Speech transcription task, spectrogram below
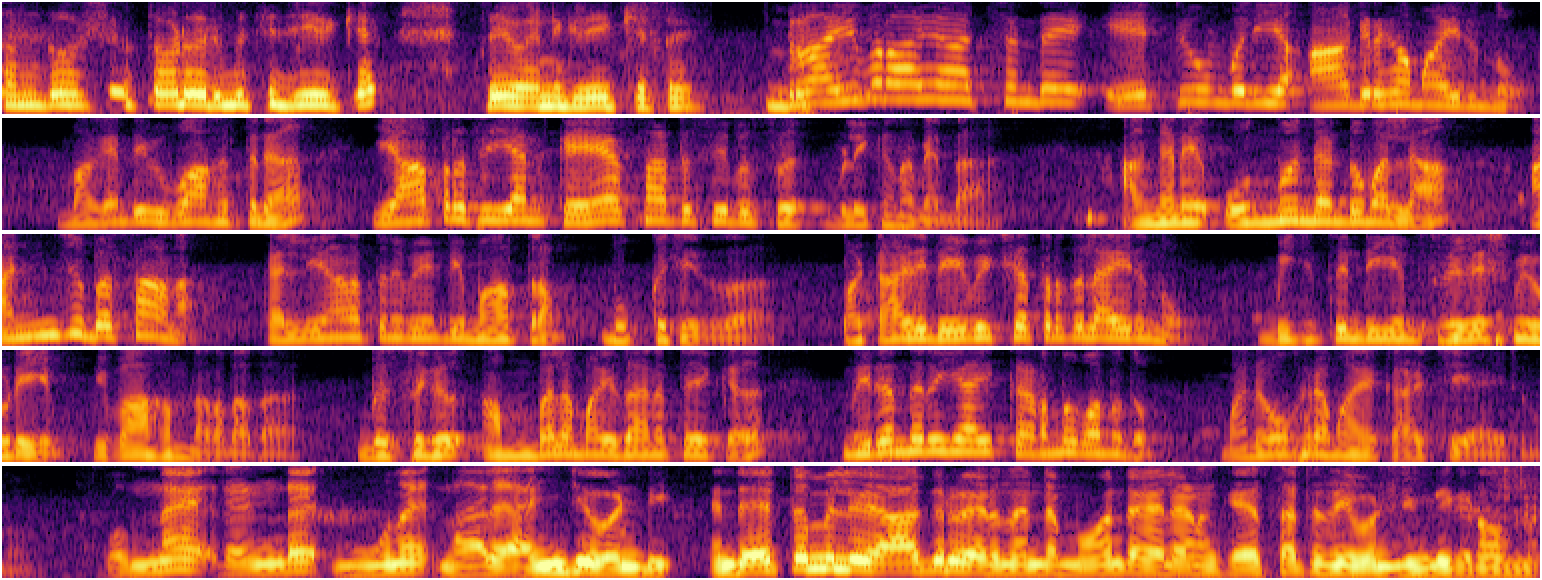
സന്തോഷത്തോടെ ഒരുമിച്ച് ജീവിക്കാൻ ദൈവം അനുഗ്രഹിക്കട്ടെ. ഡ്രൈവറായ അച്ഛന്റെ ഏറ്റവും വലിയ ആഗ്രഹമായിരുന്നു മകന്റെ വിവാഹത്തിന് യാത്ര ചെയ്യാൻ K S R T C bus വിളിക്കണമെന്ന്. അങ്ങനെ ഒന്നും രണ്ടുമല്ല അഞ്ച് ബസ്സാണ് കല്യാണത്തിന് വേണ്ടി മാത്രം ബുക്ക് ചെയ്തത്. പട്ടാഴി ദേവീക്ഷേത്രത്തിലായിരുന്നു ബിജിത്തിന്റെയും ശ്രീലക്ഷ്മിയുടെയും വിവാഹം നടന്നത്. ബസ്സുകൾ അമ്പല മൈതാനത്തേക്ക് നിരനിരയായി കടന്നു വന്നതും മനോഹരമായ കാഴ്ചയായിരുന്നു. ഒന്ന് രണ്ട് മൂന്ന് നാല് അഞ്ച് വണ്ടി. എന്റെ ഏറ്റവും വലിയൊരു ആഗ്രഹമായിരുന്നു എന്റെ മോന്റെ കല്യാണം K S R T C വണ്ടി വിളിക്കണമെന്ന്.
